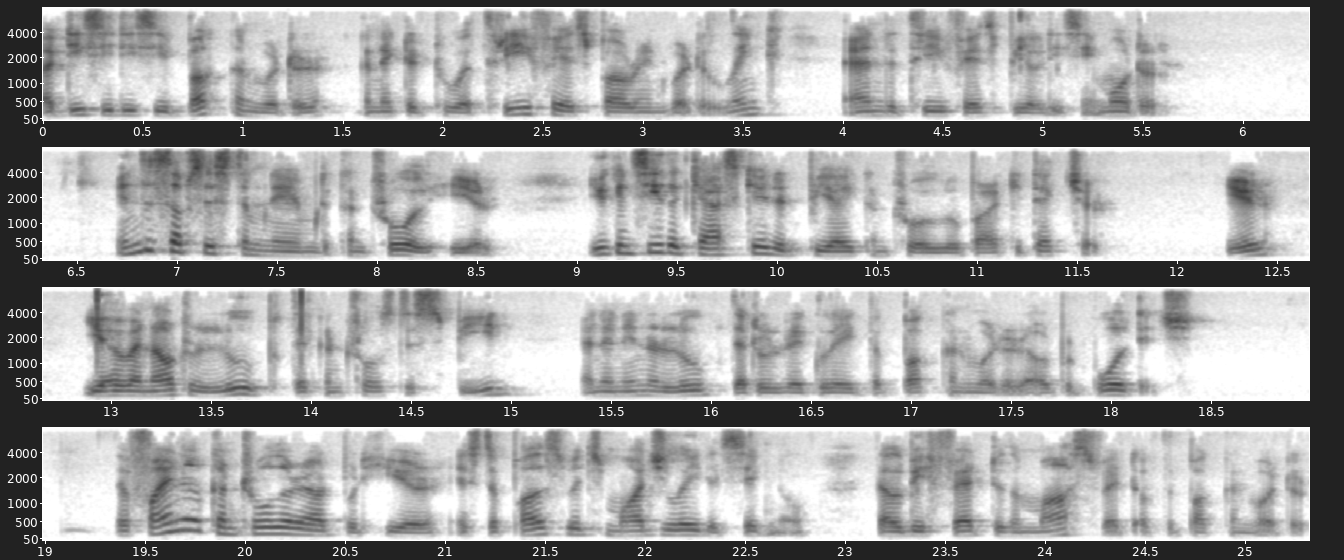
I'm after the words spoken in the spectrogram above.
a DC-DC buck converter connected to a three-phase power inverter link, and a three-phase BLDC motor. In the subsystem named control here, you can see the cascaded PI control loop architecture. Here, you have an outer loop that controls the speed and an inner loop that will regulate the buck converter output voltage. The final controller output here is the pulse width modulated signal that will be fed to the MOSFET of the buck converter.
